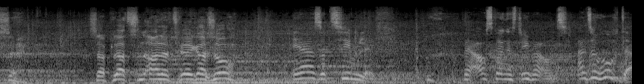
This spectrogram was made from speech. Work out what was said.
Scheiße. Zerplatzen alle Träger so? Ja, so ziemlich. Der Ausgang ist über uns. Also hoch da.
